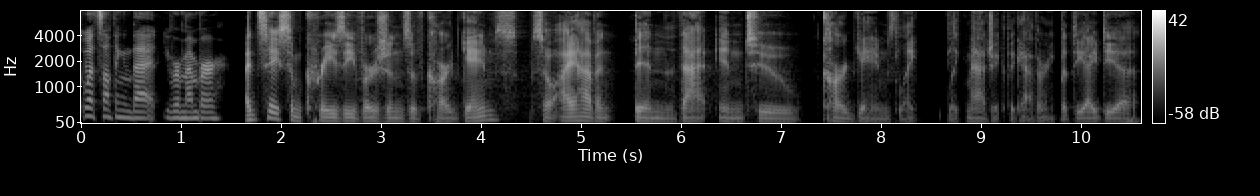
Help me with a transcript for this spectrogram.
what's something that you remember? I'd say some crazy versions of card games. So I haven't been that into card games like like Magic the Gathering, but the idea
